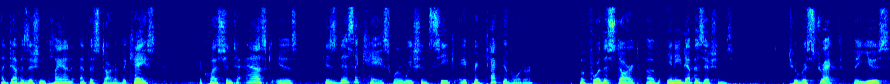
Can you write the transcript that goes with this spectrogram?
a deposition plan at the start of the case. The question to ask is, is this a case where we should seek a protective order before the start of any depositions to restrict the use,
